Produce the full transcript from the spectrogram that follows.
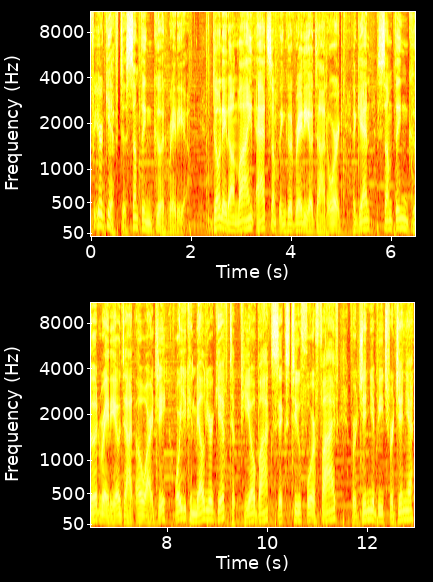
for your gift to Something Good Radio. Donate online at somethinggoodradio.org. Again, somethinggoodradio.org, or you can mail your gift to P.O. Box 6245, Virginia Beach, Virginia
